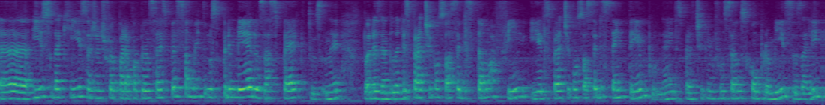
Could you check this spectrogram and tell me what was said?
Uh, isso daqui, se a gente for parar para pensar, especialmente nos primeiros aspectos, né? Por exemplo, eles praticam só se eles estão afim e eles praticam só se eles têm tempo, né? Eles praticam em função dos compromissos ali.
